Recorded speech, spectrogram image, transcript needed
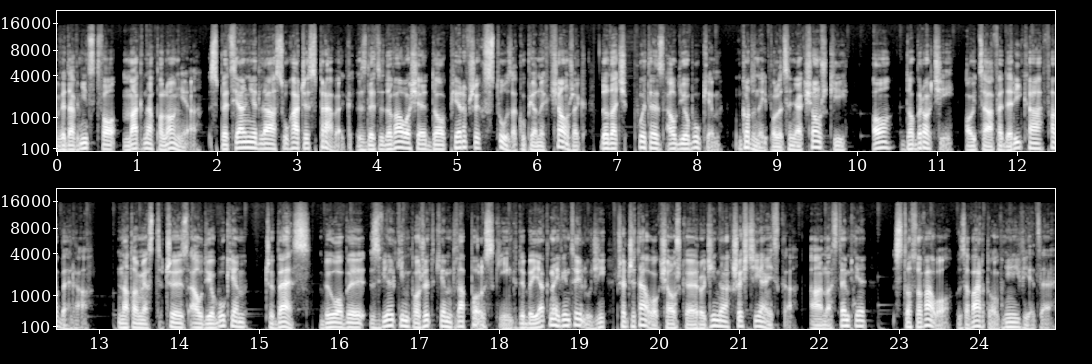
Wydawnictwo Magna Polonia specjalnie dla słuchaczy sprawek zdecydowało się do pierwszych stu zakupionych książek dodać płytę z audiobookiem, godnej polecenia książki o dobroci ojca Federica Fabera. Natomiast czy z audiobookiem, czy bez, byłoby z wielkim pożytkiem dla Polski, gdyby jak najwięcej ludzi przeczytało książkę Rodzina Chrześcijańska, a następnie stosowało zawartą w niej wiedzę.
